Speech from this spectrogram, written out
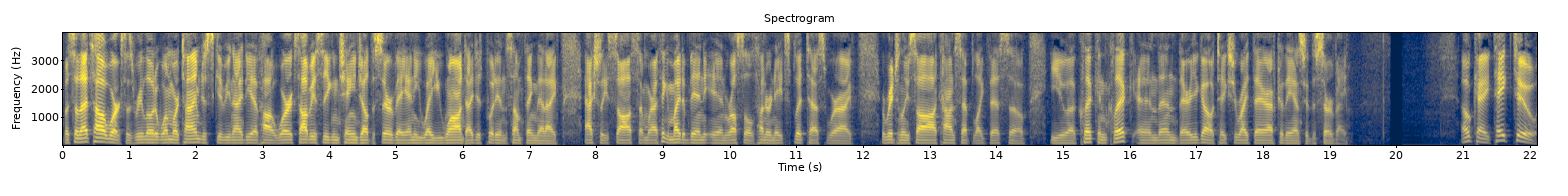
But so that's how it works. Let's reload it one more time just to give you an idea of how it works. Obviously, you can change out the survey any way you want. I just put in something that I actually saw somewhere. I think it might have been in Russell's 108 split test where I originally saw a concept like this. So you uh, click and click, and then there you go. It takes you right there after they answered the survey. Okay, take two.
